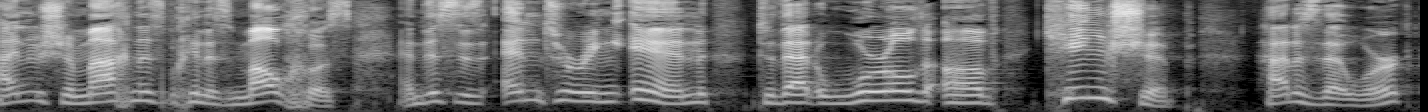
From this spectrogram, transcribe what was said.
Malchus, And this is entering in to that world of kingship. How does that work?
